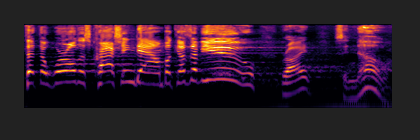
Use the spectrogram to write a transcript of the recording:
that the world is crashing down because of you, right? say, no,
